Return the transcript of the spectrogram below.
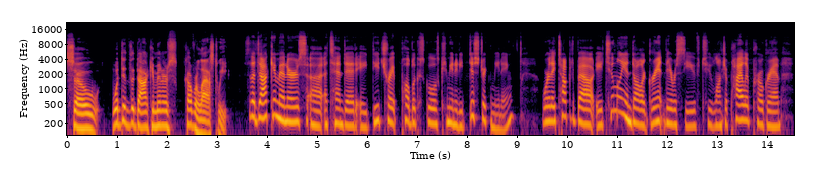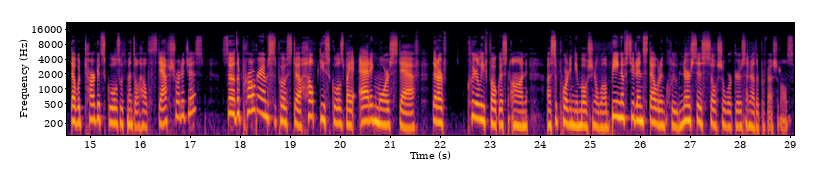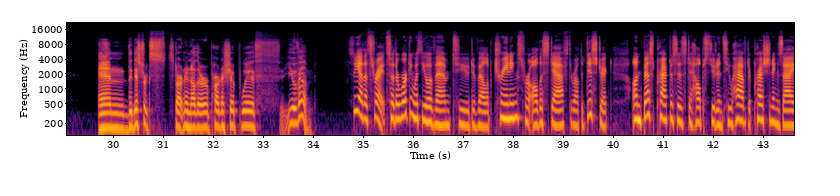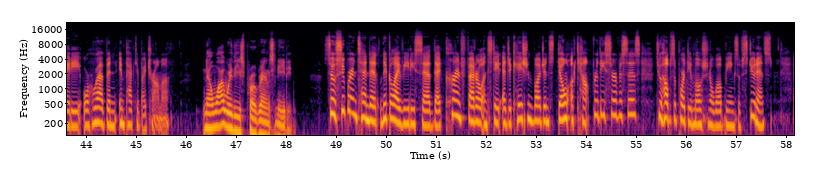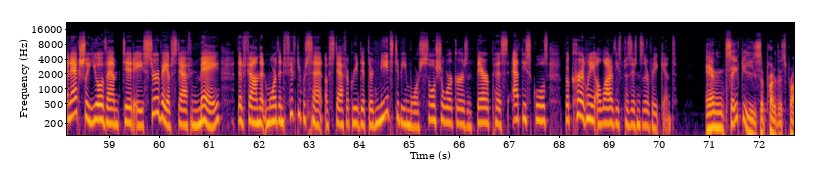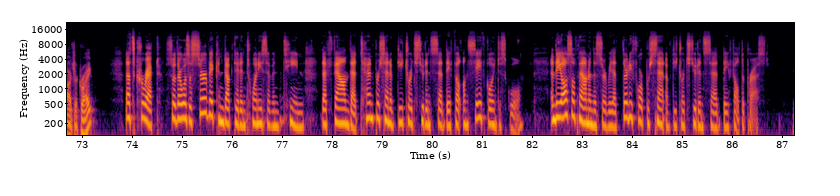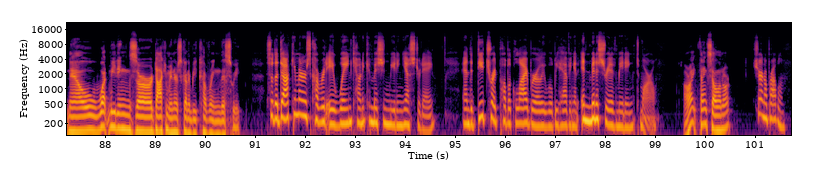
So, what did the documenters cover last week? So the documenters uh, attended a Detroit Public Schools Community District meeting where they talked about a $2 million grant they received to launch a pilot program that would target schools with mental health staff shortages. So the program is supposed to help these schools by adding more staff that are clearly focused on uh, supporting the emotional well being of students. That would include nurses, social workers, and other professionals. And the district's starting another partnership with U of M. So, yeah, that's right. So, they're working with U of M to develop trainings for all the staff throughout the district on best practices to help students who have depression, anxiety, or who have been impacted by trauma. Now, why were these programs needed? So, Superintendent Nikolai Vitti said that current federal and state education budgets don't account for these services to help support the emotional well beings of students. And actually, U of M did a survey of staff in May that found that more than 50% of staff agreed that there needs to be more social workers and therapists at these schools, but currently a lot of these positions are vacant. And safety is a part of this project, right? That's correct. So there was a survey conducted in 2017 that found that 10% of Detroit students said they felt unsafe going to school. And they also found in the survey that 34% of Detroit students said they felt depressed. Now, what meetings are documenters going to be covering this week? So the documenters covered a Wayne County Commission meeting yesterday, and the Detroit Public Library will be having an administrative meeting tomorrow. All right. Thanks, Eleanor. Sure, no problem.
